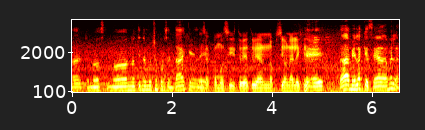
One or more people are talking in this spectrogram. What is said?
ah, que no, no, no tiene mucho porcentaje. De, O sea, como si todavía tuvieran opción a elegir. Eh, ah, a mí la que sea, dámela.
